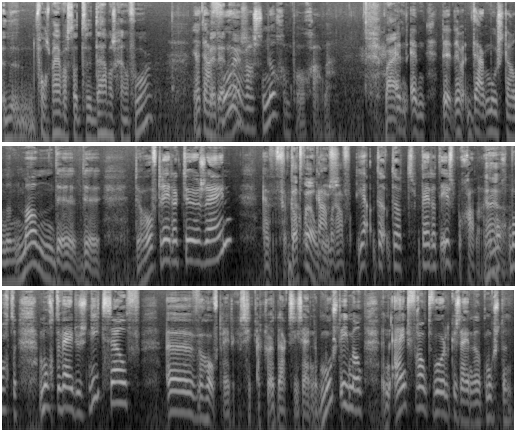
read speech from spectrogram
Eh, Volgens mij was dat eh, Dames gaan voor. Ja, daarvoor was nog een programma. Maar En, en de, de- daar moest dan een man de, de, de hoofdredacteur zijn. Dat wel dus. camera, Ja, dat, dat, bij dat eerste programma. Ja, ja. Mocht- mochten, mochten wij dus niet zelf eh hoofdredactie redactie zijn. Er moest iemand, een eindverantwoordelijke zijn... en dat moest een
